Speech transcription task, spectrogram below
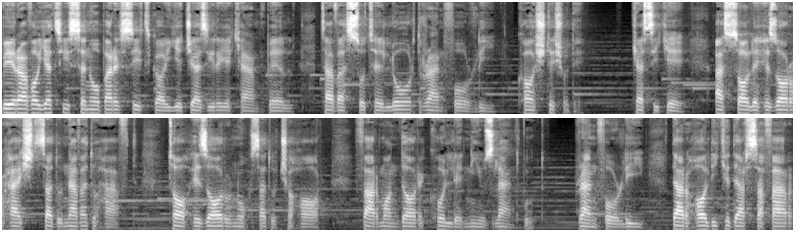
به روایتی سنوبر سیتگایی جزیره کمپبل توسط لورد رنفورلی کاشته شده کسی که از سال 1897 تا 1904 فرماندار کل نیوزلند بود رنفورلی در حالی که در سفر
